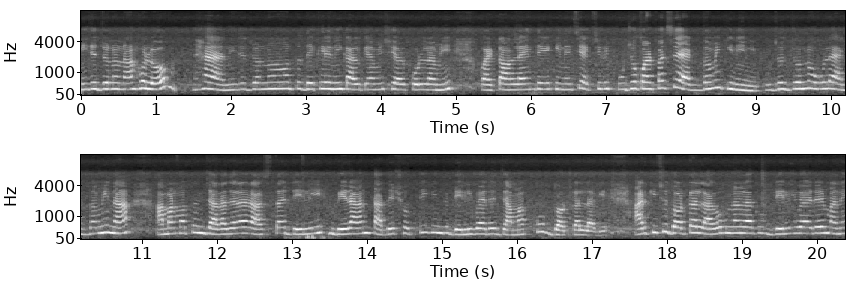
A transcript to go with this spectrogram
নিজের জন্য না হলো হ্যাঁ নিজের জন্য তো দেখলেনি, কালকে আমি শেয়ার করলামই। কয়েকটা অনলাইন থেকে কিনেছি অ্যাকচুয়ালি পুজো পারপাসে একদমই কিনিনি। পুজোর জন্য ওগুলো একদমই না। আমার মতন যারা যারা রাস্তায় ডেলি বেরান, তাদের সত্যিই কিন্তু ডেলি ওয়্যারের জামা খুব দরকার লাগে। আর কিছু দরকার লাগুক না লাগুক ডেলি ওয়্যারের মানে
